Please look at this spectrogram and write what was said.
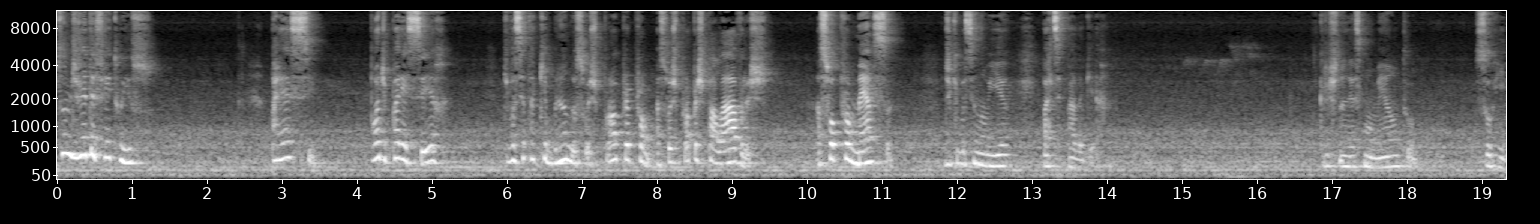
Tu não devia ter feito isso. Parece, pode parecer que você está quebrando as suas, próprias, as suas próprias palavras, a sua promessa de que você não ia participar da guerra. Krishna, nesse momento, sorri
